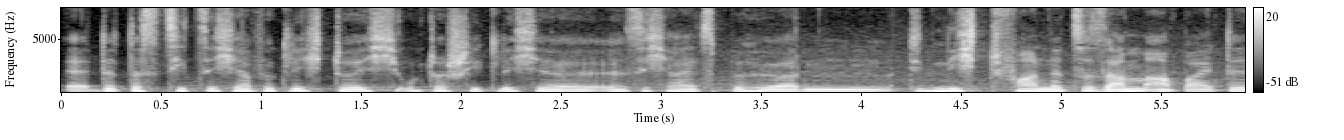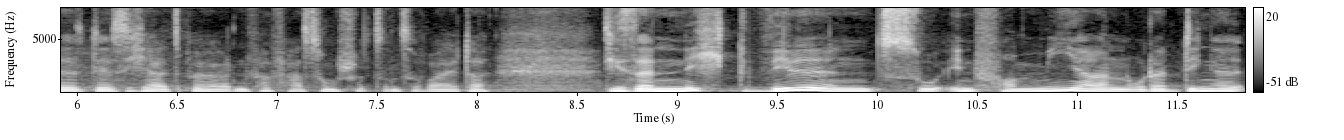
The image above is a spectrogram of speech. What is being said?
äh, das zieht sich ja wirklich durch unterschiedliche äh, Sicherheitsbehörden, die nicht vorhandene Zusammenarbeit der Sicherheitsbehörden, Verfassungsschutz und so weiter. Dieser Nichtwillen zu informieren oder Dinge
